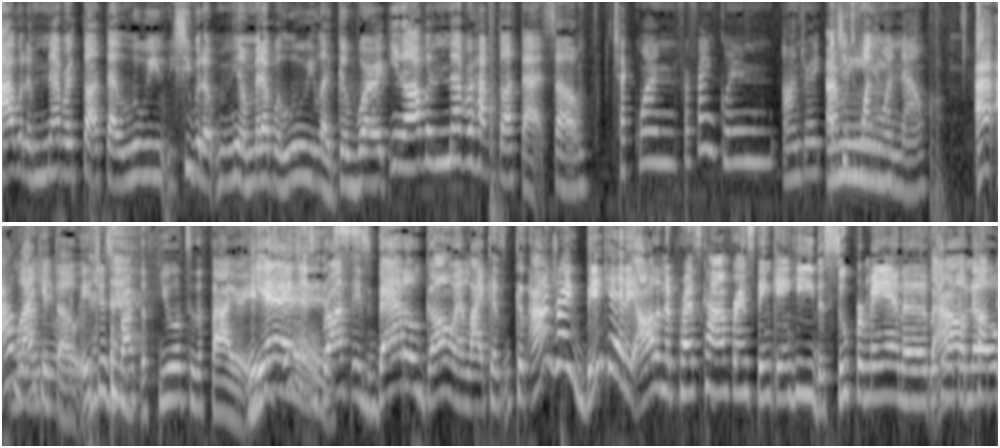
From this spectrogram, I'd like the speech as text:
I would have never thought that Louie. She would have, you know, met up with Louie. Like good work. You know, I would never have thought that. So check one for Franklin, Andre. I I should one one now. I, I like it though. It just brought the fuel to the fire. It, just, it just brought this battle going. Like, cause, cause Andre big headed all in the press conference thinking he the Superman of Looking I don't a know.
